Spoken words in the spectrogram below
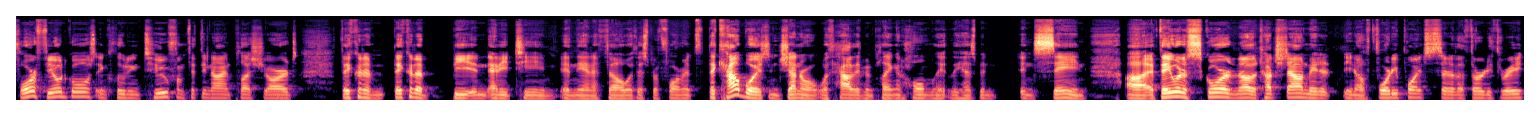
four field goals, including two from 59 plus yards. They could have they could have beaten any team in the NFL with this performance. The Cowboys in general, with how they've been playing at home lately, has been insane. Uh, if they would have scored another touchdown, made it you know 40 points instead of the 33,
